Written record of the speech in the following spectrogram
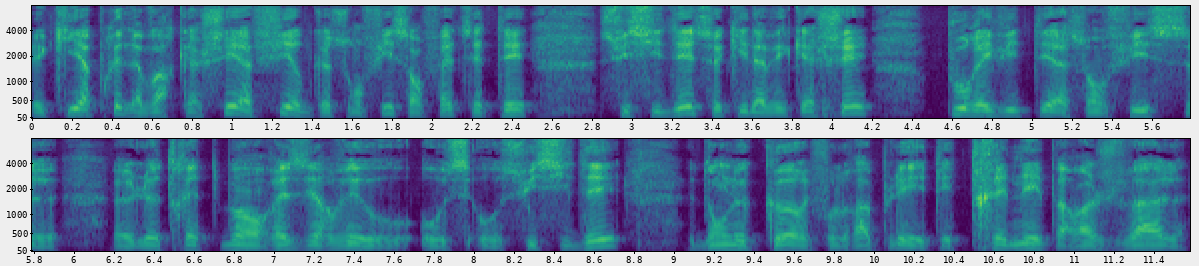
et qui, après l'avoir caché, affirme que son fils, en fait, s'était suicidé, ce qu'il avait caché pour éviter à son fils euh, le traitement réservé aux, aux, aux, suicidés, dont le corps, il faut le rappeler, était traîné par un cheval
